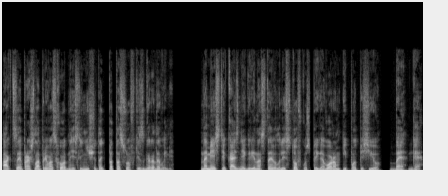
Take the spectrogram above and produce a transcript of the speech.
Акция прошла превосходно, если не считать потасовки с городовыми. На месте казни Грин оставил листовку с приговором и подписью «БГ».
